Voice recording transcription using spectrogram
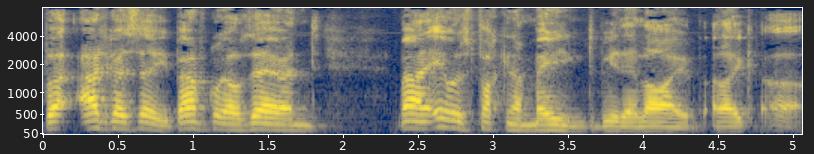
but as you guys say, Bound for Glory, I was there, and man, it was fucking amazing to be there live. Like uh,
